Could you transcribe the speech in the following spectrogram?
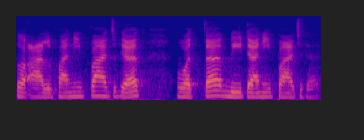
તો આલ્ફાની પાંચ ઘાત વત્તા બીટાની પાંચ ઘાત.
